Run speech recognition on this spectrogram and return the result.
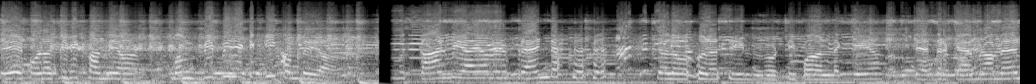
ਤੇ ਹੁਣ ਅਸੀਂ ਵੀ ਖਾਂਦੇ ਆ। ਮੰਮ, ਬੀਬੀ ਜੀ ਟਿੱਕੀ ਖਾਂਦੇ ਆ। ਮੁਸਕਾਨ ਵੀ ਆਇਆ, ਮੇਰੇ ਫਰੈਂਡ ਚਲੋ, ਹੁਣ ਅਸੀਂ ਰੋਟੀ ਪਾਉਣ ਲੱਗੇ ਆ ਤੇ ਇੱਧਰ ਕੈਮਰਾਮੈਨ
